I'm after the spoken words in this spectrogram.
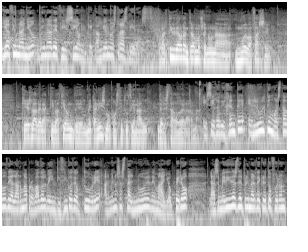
Y hace un año de una decisión que cambió nuestras vidas. A partir de ahora entramos en una nueva fase que es la de la activación del mecanismo constitucional del estado de alarma. Y sigue vigente el último estado de alarma aprobado el 25 de octubre, al menos hasta el 9 de mayo. Pero las medidas del primer decreto fueron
